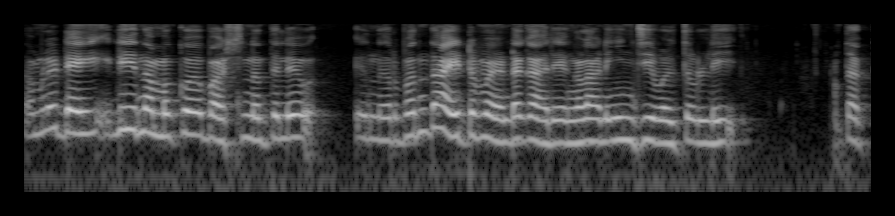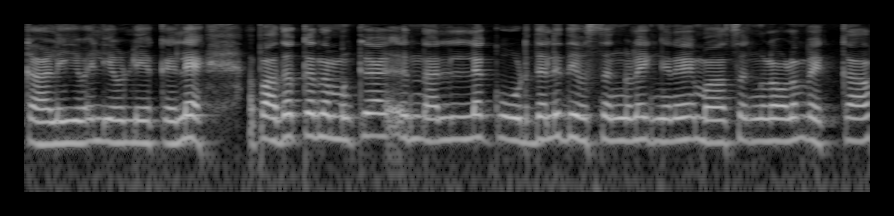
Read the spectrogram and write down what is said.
നമ്മൾ ഡെയിലി നമുക്ക് ഭക്ഷണത്തിൽ നിർബന്ധമായിട്ടും വേണ്ട കാര്യങ്ങളാണ് ഇഞ്ചി വെളുത്തുള്ളി തക്കാളി വലിയ ഉള്ളിയൊക്കെ അല്ലേ? അപ്പോൾ അതൊക്കെ നമുക്ക് നല്ല കൂടുതൽ ദിവസങ്ങൾ ഇങ്ങനെ മാസങ്ങളോളം വെക്കാം.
